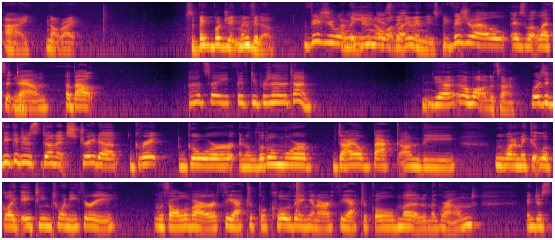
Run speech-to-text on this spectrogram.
eye, not right. It's a big budget movie though, visually. and they do know what they're doing. These people. Visual is what lets it Yeah. down about, I'd say, fifty percent of the time. Yeah, a lot of the time. Whereas if you could just done it straight up, grit, gore, and a little more dialed back on the, we want to make it look like 1823 with all of our theatrical clothing and our theatrical mud in the ground, and just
